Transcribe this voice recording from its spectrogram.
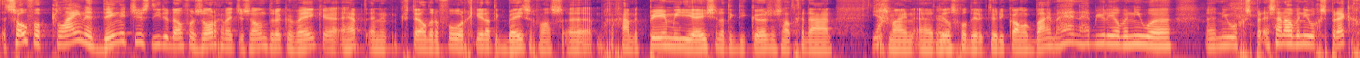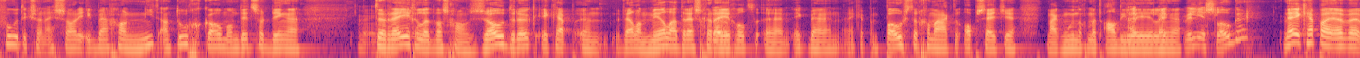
het- zoveel kleine dingetjes die er dan voor zorgen dat je zo'n drukke week eh, hebt. En ik vertelde de vorige keer dat ik bezig was eh, gegaan met peer mediation, dat ik die cursus had gedaan. Ja. Dus mijn eh deelschooldirecteur die kwam ook bij me. En hebben jullie alweer nieuwe, eh, nieuwe gesprekken? Zijn er alweer nieuwe gesprekken gevoerd? Ik zei, nee, sorry, ik ben gewoon niet aan toegekomen om dit soort dingen te regelen. Het was gewoon zo druk. Ik heb een, wel een mailadres geregeld. Eh, ik, ben, ik heb een poster gemaakt, een opzetje. Maar ik moet nog met al die leerlingen... Wil je een slogan? Nee, ik heb... eh,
